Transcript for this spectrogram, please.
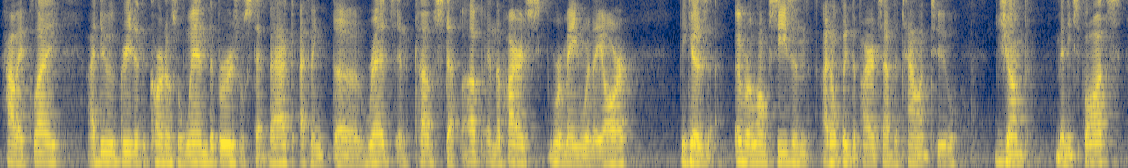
how they play. I do agree that the Cardinals will win. The Brewers will step back. I think the Reds and the Cubs step up, and the Pirates remain where they are because over a long season, I don't think the Pirates have the talent to jump many spots.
